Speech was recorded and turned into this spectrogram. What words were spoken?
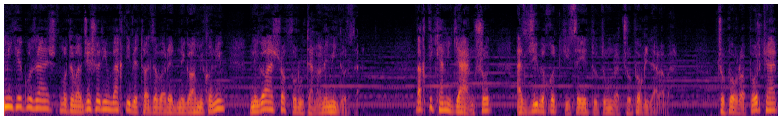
کمی که گذشت متوجه شدیم وقتی به تازه وارد نگاه می‌کنیم نگاهش را فروتنانه میدزدد وقتی کمی گرم شد از جیب خود کیسه توتون و چپقی درآورد. چپق را پر کرد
